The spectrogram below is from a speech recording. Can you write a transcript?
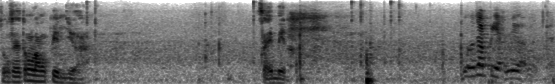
สงสัยต้องลองเปลี่ยนเหยื่อ ใส่เบ็ดหนูจะเปลี่ยนเหยื่อเหมือนกัน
